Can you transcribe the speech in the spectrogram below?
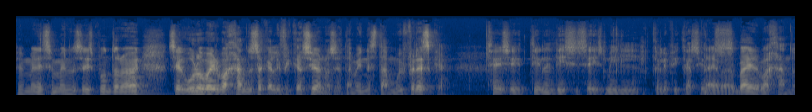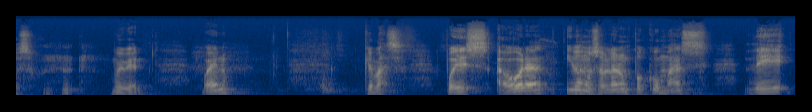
Se merece menos, 6.9. Seguro va a ir bajando esa calificación, o sea, también está muy fresca. Sí, sí, tiene 16 mil Ahí calificaciones. va, va a ir bajando eso. Muy bien. Bueno, ¿Qué más? pues ahora íbamos a hablar un poco más de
